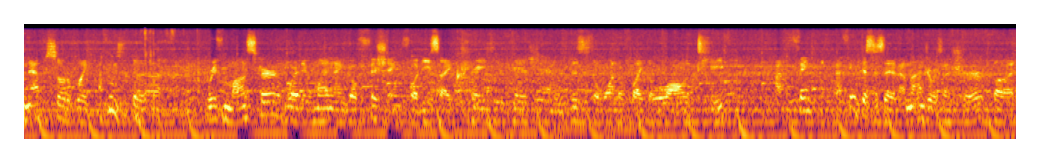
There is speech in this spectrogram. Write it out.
an episode of like I think it's the River Monster where they went and go fishing for these like crazy fish, and this is the one with like the long teeth. I think I think this is it. I'm not 100 percent sure, but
